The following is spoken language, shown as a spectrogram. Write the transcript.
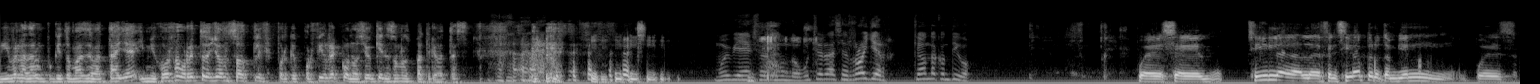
iban a dar un poquito más de batalla. Y mi mejor favorito es John Sutcliffe porque por fin reconoció quiénes son los patriotas. Muy bien, mundo. Muchas gracias. Roger, ¿qué onda contigo? Pues eh, sí, la, defensiva, pero también, pues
